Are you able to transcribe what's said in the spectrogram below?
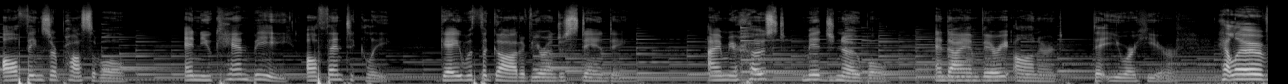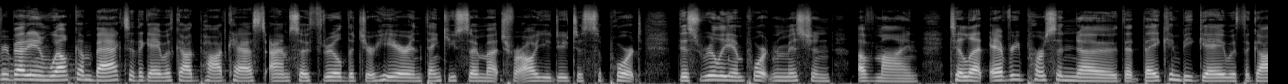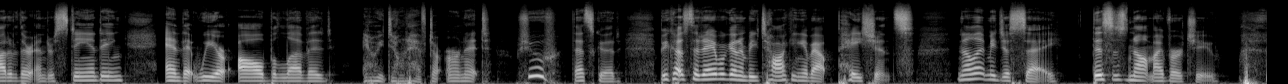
all things are possible and you can be authentically gay with the God of your understanding. I am your host, Midge Noble, and I am very honored that you are here. Hello, everybody, and welcome back to the Gay with God podcast. I'm so thrilled that you're here, and thank you so much for all you do to support this really important mission of mine to let every person know that they can be gay with the God of their understanding and that we are all beloved and we don't have to earn it. Whew, that's good. Because today we're going to be talking about patience. Now, let me just say, this is not my virtue.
